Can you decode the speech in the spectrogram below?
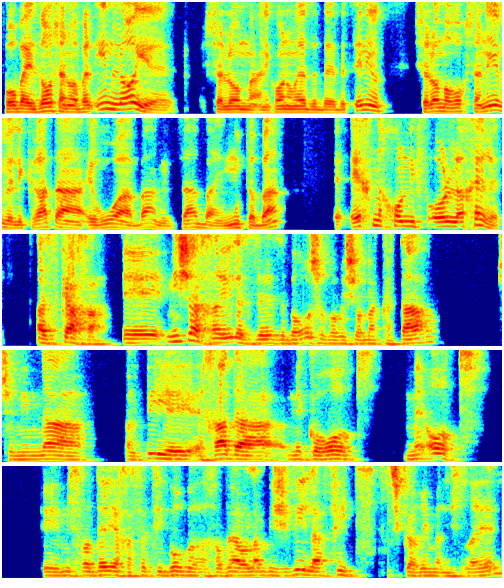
פה באזור שלנו, אבל אם לא יהיה שלום, אני כמובן אומר את זה בציניות, שלום ארוך שנים, ולקראת האירוע הבא, המבצע הבא, העימות הבא, איך נכון לפעול אחרת? אז ככה, אה, מי שאחראי לזה זה בראש ובראשונה קטר, שמימנה על פי אחד המקורות מאות אה, משרדי יחסי ציבור ברחבי העולם בשביל להפיץ שקרים על ישראל,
